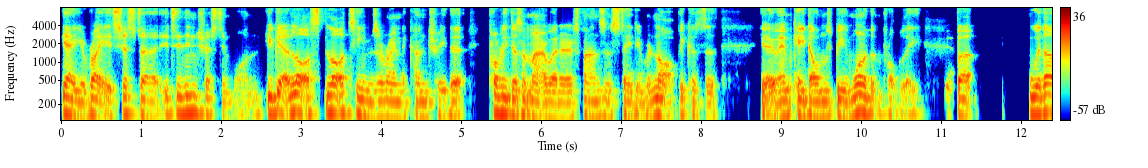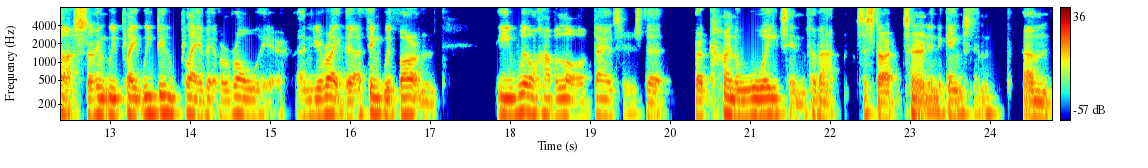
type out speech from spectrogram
yeah, you're right. It's just a, it's an interesting one. You get a lot of lot of teams around the country that probably doesn't matter whether there's fans in the stadium or not because the you know MK Dons being one of them probably. Yeah. But with us, I think we play we do play a bit of a role here. And you're right that I think with Barton, he will have a lot of doubters that are kind of waiting for that to start turning against him. Um,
